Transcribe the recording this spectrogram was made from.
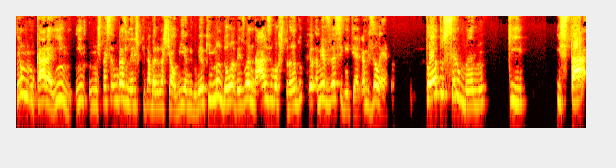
tem um cara aí, um, um brasileiro que trabalhou na Xiaomi, amigo meu, que me mandou uma vez uma análise mostrando. Eu, a minha visão é a seguinte, Eric, a visão é: todo ser humano que está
